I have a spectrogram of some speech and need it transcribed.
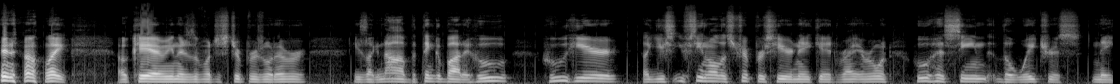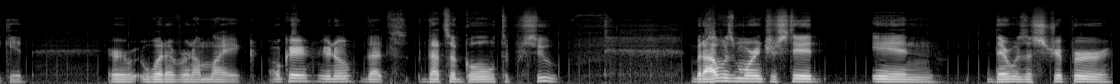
and I'm like, "Okay, I mean, there's a bunch of strippers, whatever." He's like, "Nah, but think about it. Who who here like you you've seen all the strippers here naked, right? Everyone who has seen the waitress naked?" Or whatever and I'm like, okay, you know, that's that's a goal to pursue. But I was more interested in there was a stripper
